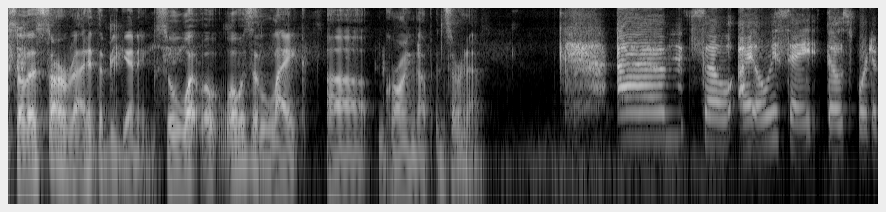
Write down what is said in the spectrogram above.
so let's start right at the beginning. So, what what, what was it like uh, growing up in Suriname? Um, so I always say those were the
